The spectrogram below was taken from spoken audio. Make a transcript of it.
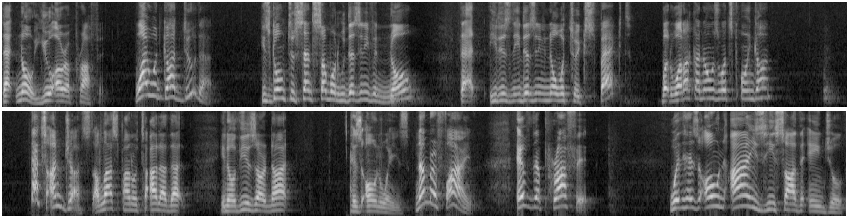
that no, you are a prophet. Why would God do that? He's going to send someone who doesn't even know that he doesn't, he doesn't even know what to expect, but Waraqa knows what's going on. That's unjust. Allah subhanahu wa ta'ala that, you know, these are not his own ways. Number five, if the Prophet with his own eyes he saw the angel,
